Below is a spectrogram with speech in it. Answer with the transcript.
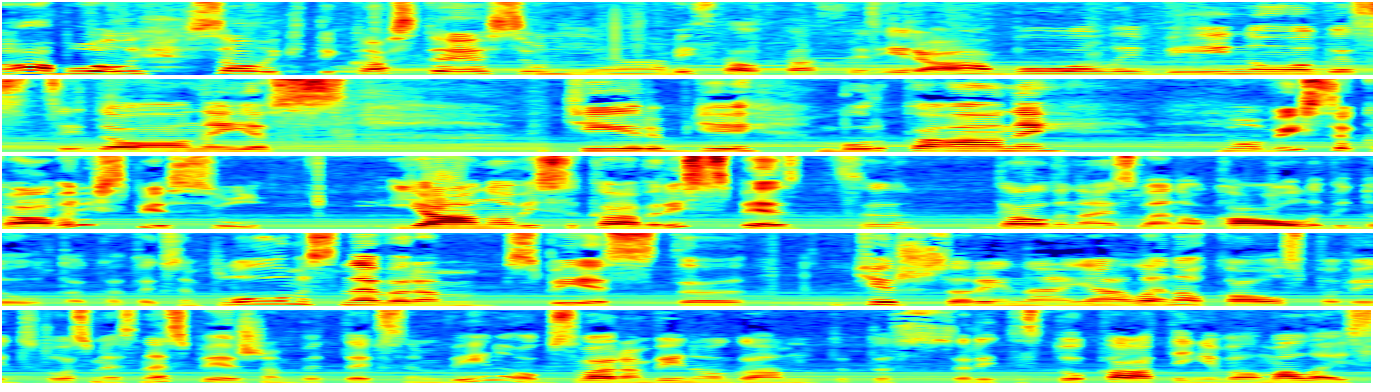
āboli salikti kastēs. Un... Jā, viss kaut kas ir. Ir āboli, vīnogas, cidonijas, ķirbģi, burkāni. No visa kā var izspiest sulu? Jā, no visa kā var izspiest. Galvenais, lai nav kauli vidū. Tā kā teiksim, plūmes nevaram spiest, ķiršus arī nē, jā, lai nav kauls pa vidu. Tos mēs nespiežam, bet, teiksim, vīnogas varam vīnogām, nu, tas arī tas to kātiņa vēl malais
